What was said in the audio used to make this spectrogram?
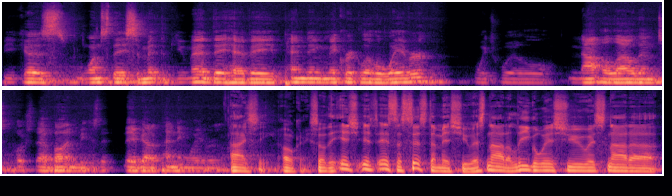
Because once they submit the BUMED, they have a pending MICRIC level waiver, which will not allow them to push that button because they- they've got a pending waiver. I see. Okay, so the issue it's, it's a system issue. It's not a legal issue. It's not a,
